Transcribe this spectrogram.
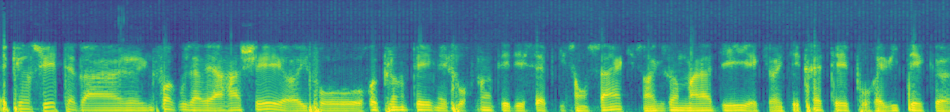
Et puis ensuite, eh ben, une fois que vous avez arraché, euh, il faut replanter, mais il faut replanter des cèpes qui sont sains, qui sont exempts de maladie et qui ont été traités pour éviter que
